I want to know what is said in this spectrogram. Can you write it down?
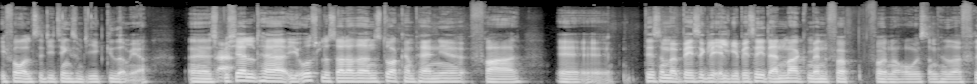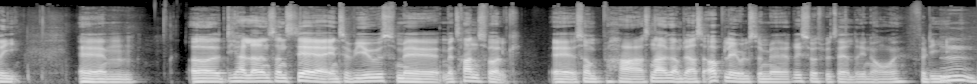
i forhold til de ting, som de ikke gider mere. Uh, specielt her i Oslo, så har der været en stor kampagne fra uh, det, som er basically LGBT i Danmark, men for, for Norge, som hedder Fri. Um, og de har lavet en sådan serie af interviews med, med transfolk, øh, som har snakket om deres oplevelse med Rigshospitalet i Norge, fordi mm.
